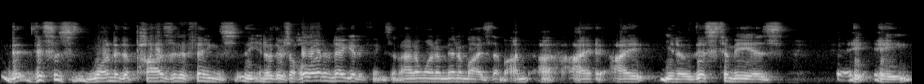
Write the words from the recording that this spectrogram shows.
th- this is one of the positive things. You know, there's a whole lot of negative things, and I don't want to minimize them. I'm, I, I, you know, this to me is a, a,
